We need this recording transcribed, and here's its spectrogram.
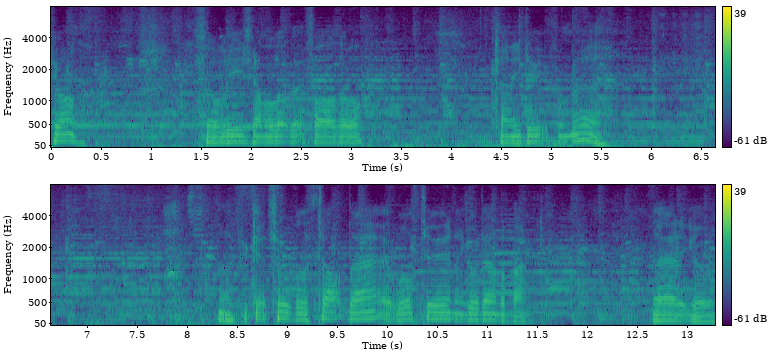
gone. So Lee's gone a little bit farther up. Can he do it from there? If it gets over the top there, it will turn and go down the bank. There it goes.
